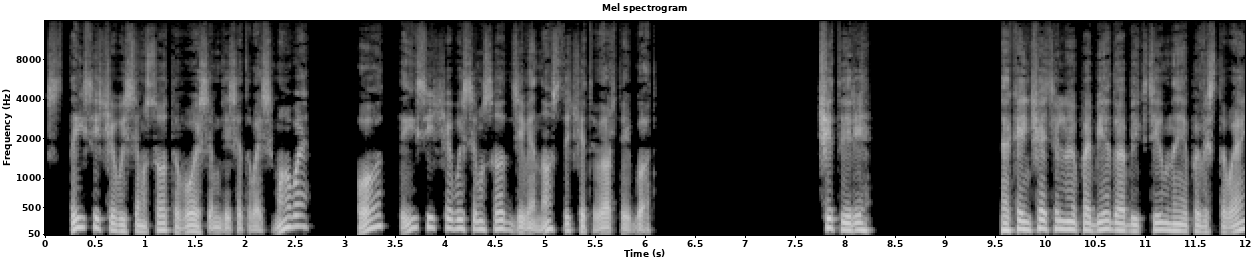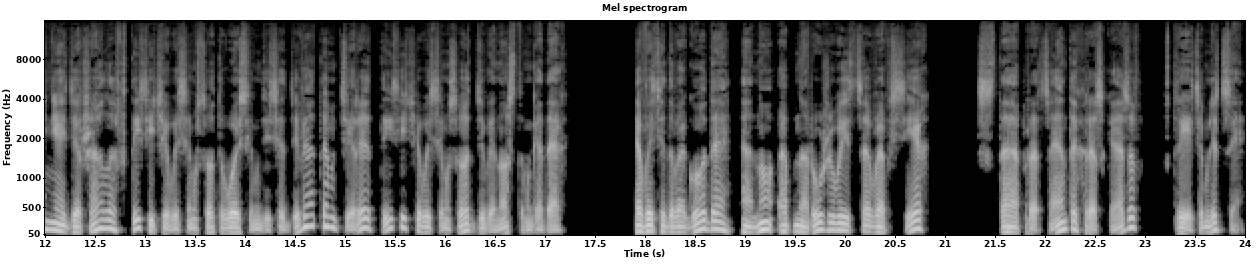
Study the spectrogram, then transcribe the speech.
с 1888 по 1894 год. 4. Окончательную победу объективное повествование одержало в 1889-1890 годах. В эти два года оно обнаруживается во всех 100% рассказов в третьем лице.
